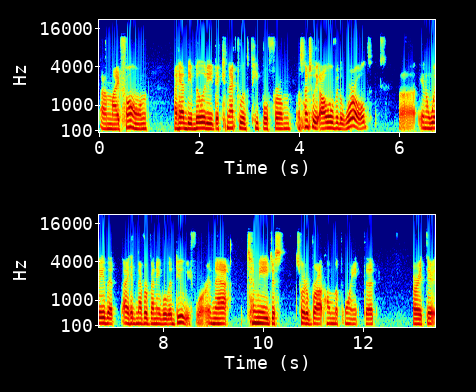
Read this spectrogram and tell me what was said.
on my phone, I had the ability to connect with people from essentially all over the world uh, in a way that I had never been able to do before. And that, to me, just sort of brought home the point that, all right, there,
